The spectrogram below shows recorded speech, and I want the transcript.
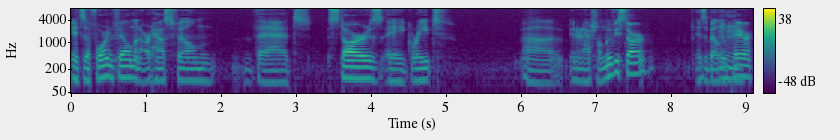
it's a foreign film, an art house film that stars a great uh, international movie star, Isabelle Mhm. Huppert,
